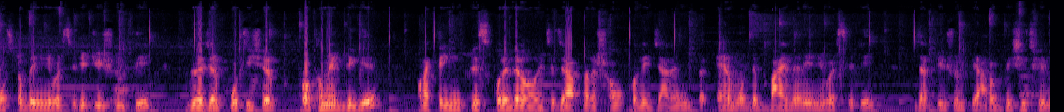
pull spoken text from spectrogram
most of the university tuition fee দুই হাজার পঁচিশের প্রথমের দিকে অনেকটা ইনক্রিজ করে দেওয়া হয়েছে, যা আপনারা সকলেই জানেন। তো এর মধ্যে বাইনারি ইউনিভার্সিটি যার টিউশন ফি আরও বেশি ছিল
